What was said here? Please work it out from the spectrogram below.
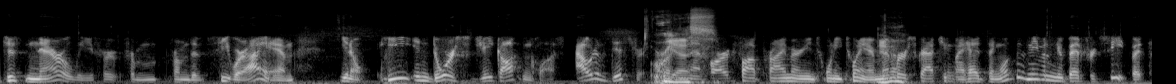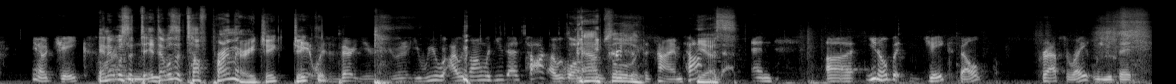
just narrowly for, from from the seat where I am, you know, he endorsed Jake Auchincloss out of district Right. in that hard fought primary in 2020. I remember scratching my head saying, "Well, this isn't even a New Bedford seat," but you know, Jake's and it was a that was a tough primary. Jake Jake it was very. You, you, we were, I was on with you guys talking. Well, Absolutely. at the time talking Yes. about, and uh, you know, but Jake felt, perhaps rightly, that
